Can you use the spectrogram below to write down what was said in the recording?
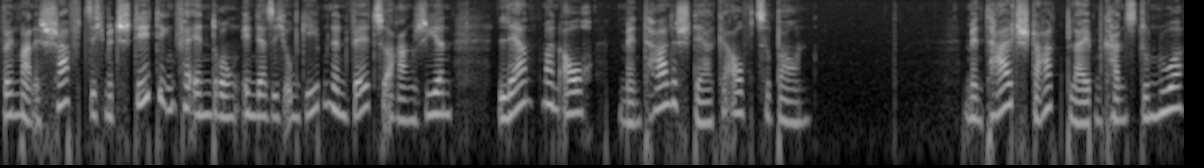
Wenn man es schafft, sich mit stetigen Veränderungen in der sich umgebenden Welt zu arrangieren, lernt man auch, mentale Stärke aufzubauen. Mental stark bleiben kannst du nur,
